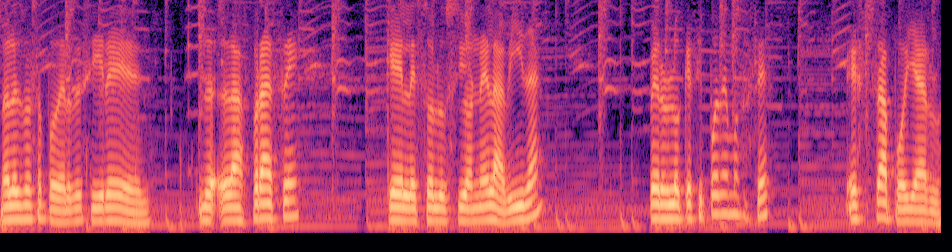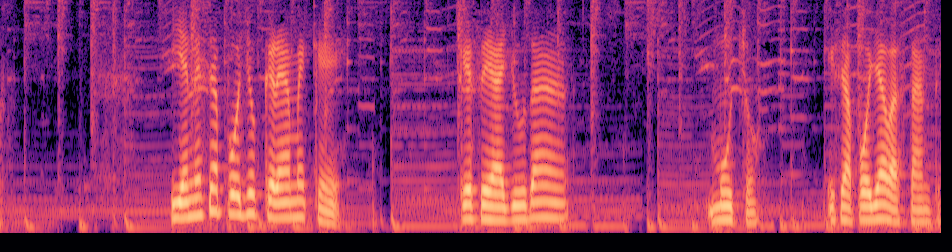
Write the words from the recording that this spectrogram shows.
no les vas a poder decir el, la frase que les solucione la vida, pero lo que sí podemos hacer es apoyarlos. Y en ese apoyo, créame que, que se ayuda mucho y se apoya bastante.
